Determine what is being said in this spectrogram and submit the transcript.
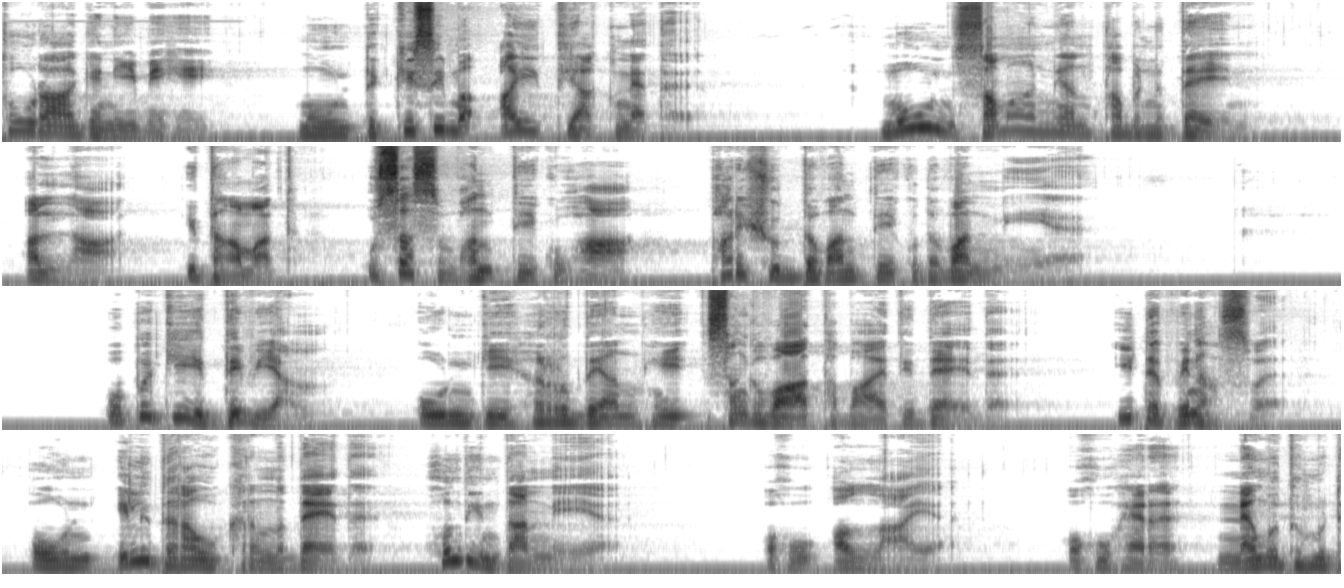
තෝරාගැනීමෙහි මොවුන්ට කිසිම අයිතියක් නැත. මොවුන් සමාන්‍යයන් තබන දැයින් අල්ලා ඉතාමත් උසස් වන්තයකු හා පරිශුද්ධ වන්තයකුද වන්නේය. ඔබගේ දෙවියන් ඔවුන්ගේ හෘදයන්හි සඟවා තබා ඇති දෑද ඊට වෙනස්ව ඔවුන් එළිදරව් කරන දෑද හොඳින් දන්නේය. ඔහු අල්ලාය. ඔහු හැර නැමදුමට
